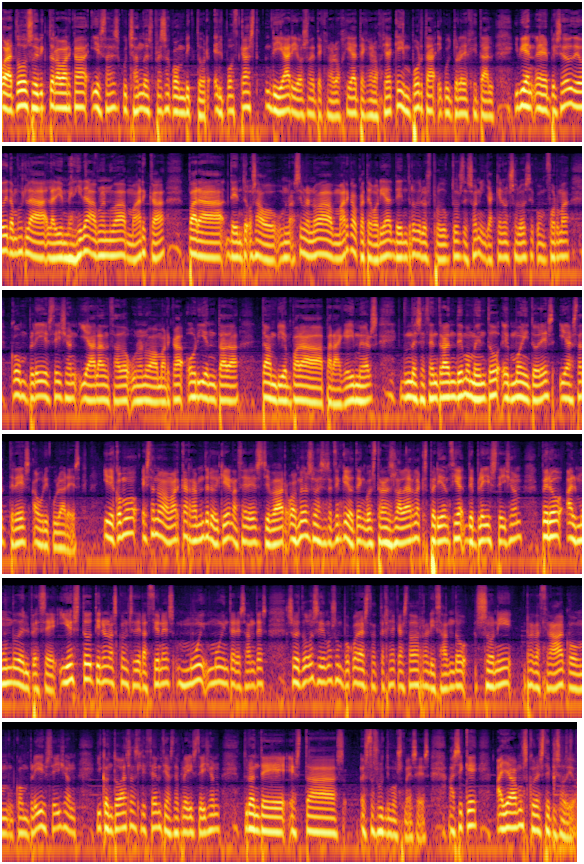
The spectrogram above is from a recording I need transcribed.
Hola a todos, soy Víctor Abarca y estás escuchando Expreso con Víctor, el podcast diario sobre tecnología, tecnología que importa y cultura digital. Y bien, en el episodio de hoy damos la, bienvenida a una nueva marca para dentro, o sea, una, una nueva marca o categoría dentro de los productos de Sony, ya que no solo se conforma con PlayStation y ha lanzado una nueva marca orientada también para, para gamers, donde se centran de momento en monitores y hasta tres auriculares y de cómo esta nueva marca realmente lo que quieren hacer es llevar, o al menos la sensación que yo tengo, es trasladar la experiencia de PlayStation, pero al mundo del PC. Y esto tiene unas consideraciones muy, muy interesantes, sobre todo si vemos un poco la estrategia que ha estado realizando Sony relacionada con, con PlayStation y con todas las licencias de PlayStation durante estas, estos últimos meses. Así que allá vamos con este episodio.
